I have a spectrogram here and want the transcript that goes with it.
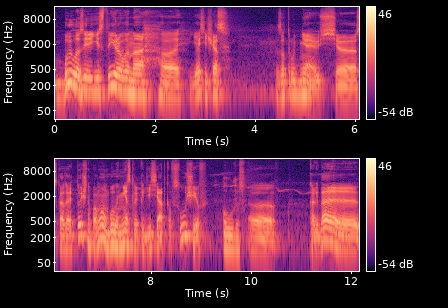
было зарегистрировано, я сейчас затрудняюсь э, сказать точно. По-моему, было несколько десятков случаев. О, ужас. Э, когда э,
